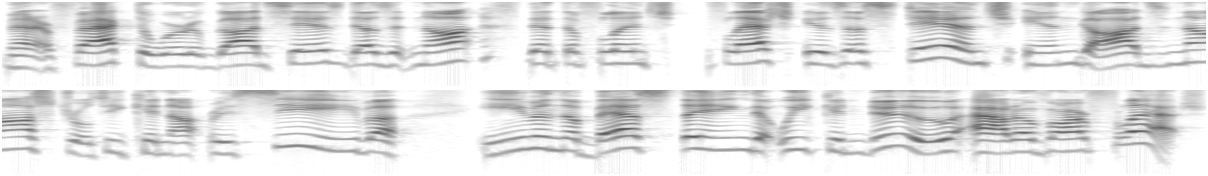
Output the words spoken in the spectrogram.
Matter of fact, the Word of God says, does it not, that the flesh is a stench in God's nostrils. He cannot receive uh, even the best thing that we can do out of our flesh.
